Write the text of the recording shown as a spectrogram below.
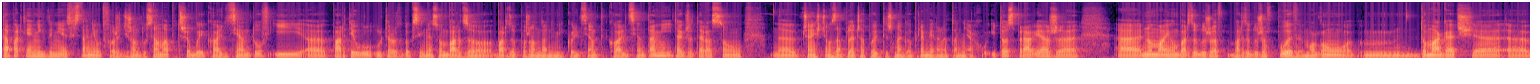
ta partia nigdy nie jest w stanie utworzyć rządu sama, potrzebuje koalicjantów i partie ultraortodoksyjne są bardzo, bardzo pożądanymi koalicjantami i także teraz są częścią zaplecza politycznego premiera Netanyahu. I to sprawia, że e, no, mają bardzo dużo, bardzo dużo wpływy. Mogą mm, domagać się e,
